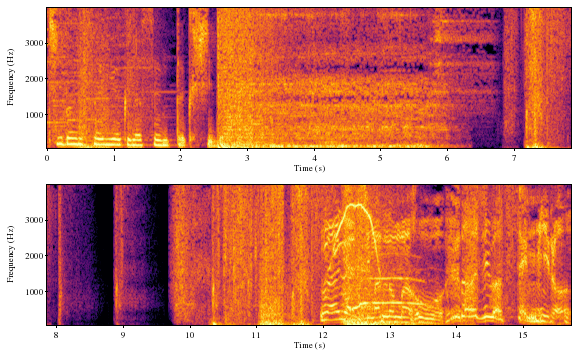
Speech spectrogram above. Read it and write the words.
一番最悪な選択肢だ我が自慢の魔法を味わってみろ。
